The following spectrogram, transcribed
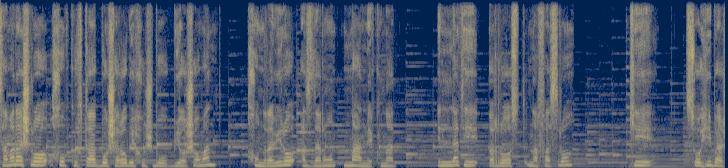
Самарашро хуб куфта бо шароби хушбӯ биёшоманд хунравиро аз дарун манъ мекунад иллати рост нафасро ки соҳибаш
